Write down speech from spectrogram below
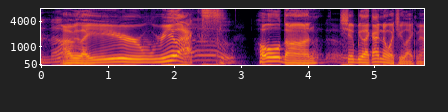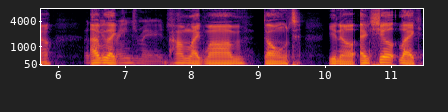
no. I'll be like, "You relax. Oh, Hold on. no. She'll be like, I know what you like now. that's I'll be like- I'm like, Mom, don't. You know, and she'll like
